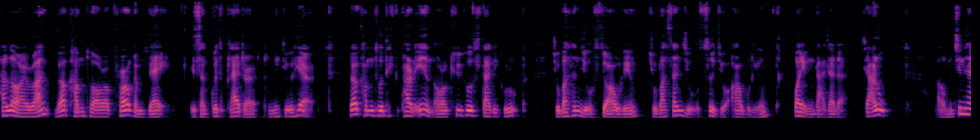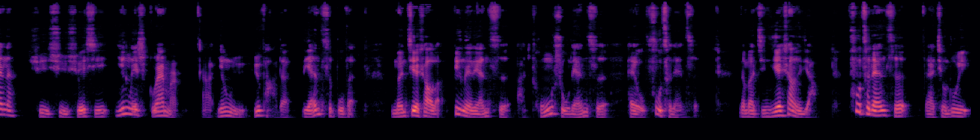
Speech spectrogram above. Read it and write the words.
Hello everyone, welcome to our program today. It's a great pleasure to meet you here. Welcome to take part in our QQ study group 九八三九四九二五零九八三九四九二五零，欢迎大家的加入。啊，我们今天呢继续学习 English grammar 啊英语语法的连词部分。我们介绍了并列连词啊、从属连词还有副词连词。那么紧接上一讲，副词连词，哎，请注意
